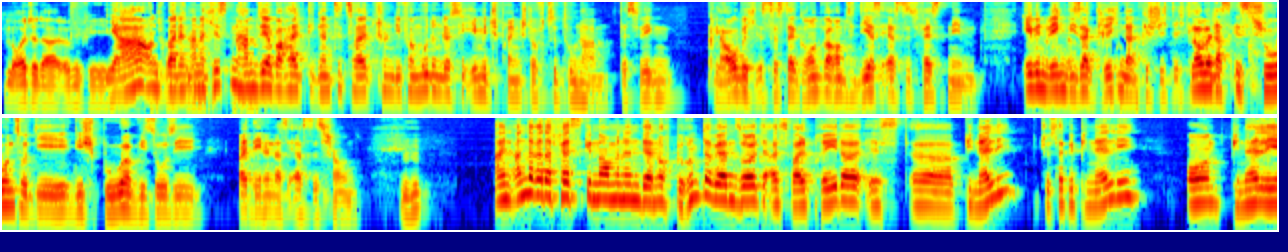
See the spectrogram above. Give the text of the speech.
Leute da irgendwie. Ja, und bei den Anarchisten haben sie aber halt die ganze Zeit schon die Vermutung, dass sie eh mit Sprengstoff zu tun haben. Deswegen glaube ich, ist das der Grund, warum sie die als erstes festnehmen. Eben wegen dieser Griechenland-Geschichte. Ich glaube, das ist schon so die, die Spur, wieso sie bei denen als erstes schauen. Mhm. Ein anderer der Festgenommenen, der noch berühmter werden sollte als Valpreda, ist äh, Pinelli, Giuseppe Pinelli. Und Pinelli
